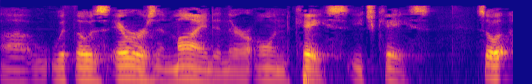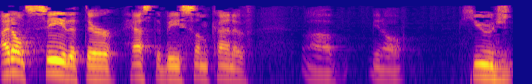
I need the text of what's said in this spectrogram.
uh, with those errors in mind in their own case, each case. So I don't see that there has to be some kind of, uh, you know, huge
